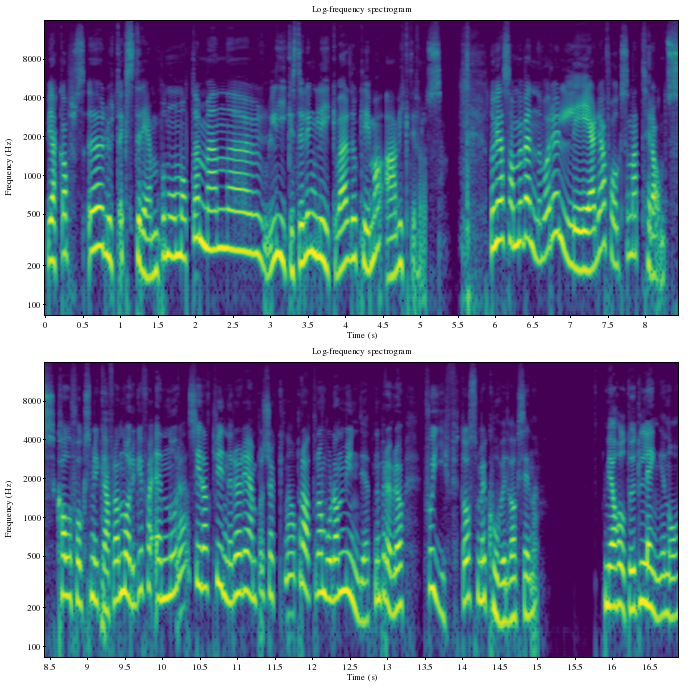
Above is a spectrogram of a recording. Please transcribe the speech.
Vi er ikke absolutt ekstreme på noen måte, men eh, likestilling, likeverd og klima er viktig for oss. Når vi er sammen med vennene våre, ler de av folk som er trans, kaller folk som ikke er fra Norge for N-ordet, sier at kvinner hører hjemme på kjøkkenet, og prater om hvordan myndighetene prøver å forgifte oss med covid-vaksine. Vi har holdt ut lenge nå,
